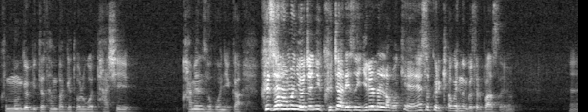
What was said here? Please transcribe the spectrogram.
금문교 밑에 한 바퀴 돌고 다시 가면서 보니까 그 사람은 여전히 그 자리에서 일어나려고 계속 그렇게 하고 있는 것을 봤어요. 예.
